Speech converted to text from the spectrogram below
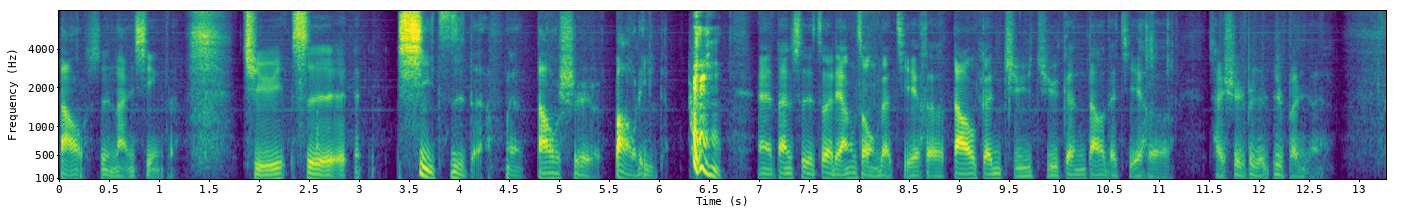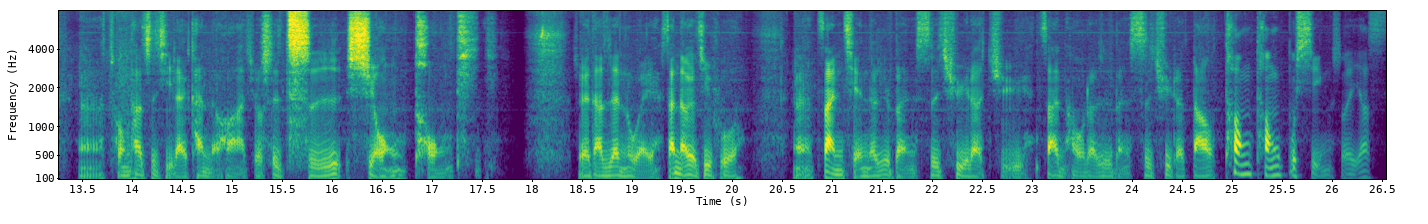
刀是男性的。菊是细致的，刀是暴力的。哎，但是这两种的结合，刀跟菊，菊跟刀的结合，才是不是日本人？呃，从他自己来看的话，就是雌雄同体，所以他认为三岛由纪夫，呃，战前的日本失去了菊，战后的日本失去了刀，通通不行，所以要死。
